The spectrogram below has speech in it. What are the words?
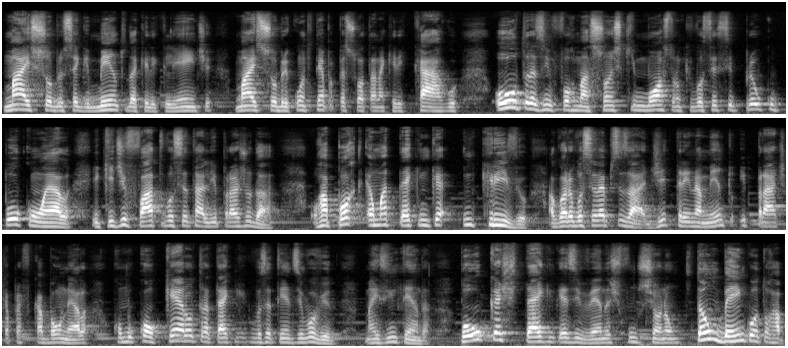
mais sobre o segmento daquele cliente, mais sobre quanto tempo a pessoa está naquele cargo, outras informações que mostram que você se preocupou com ela e que de fato você está ali para ajudar. O rapport é uma técnica incrível. Agora você vai precisar de treinamento e prática para ficar bom nela, como qualquer outra técnica que você tenha desenvolvido. Mas entenda, poucas técnicas de vendas funcionam tão bem quanto o rapport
